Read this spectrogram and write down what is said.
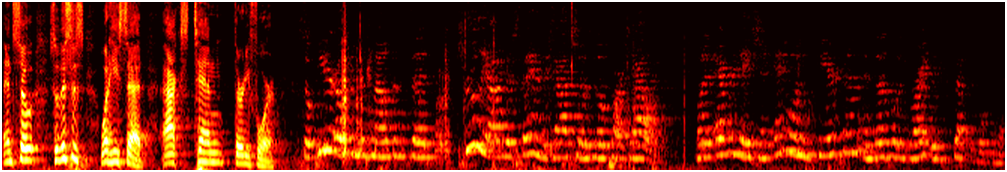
And so, so this is what he said Acts 10 34. So Peter opened his mouth and said, Truly I understand that God shows no partiality, but in every nation, anyone who fears him and does what is right is acceptable to him.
